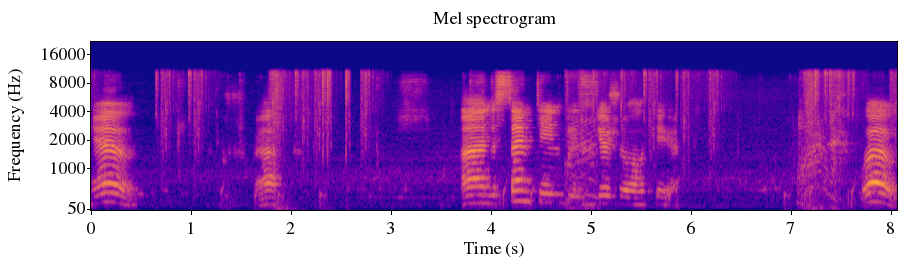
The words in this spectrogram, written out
No. Crap. And the same thing is usual here. Whoa,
